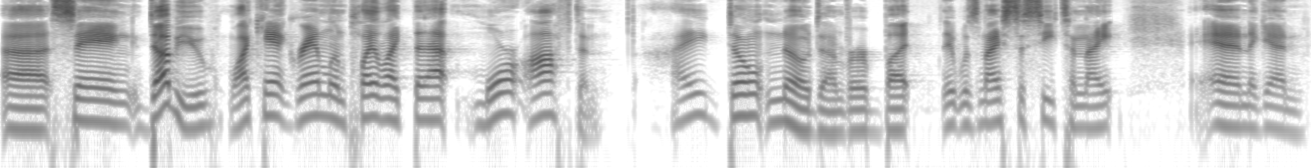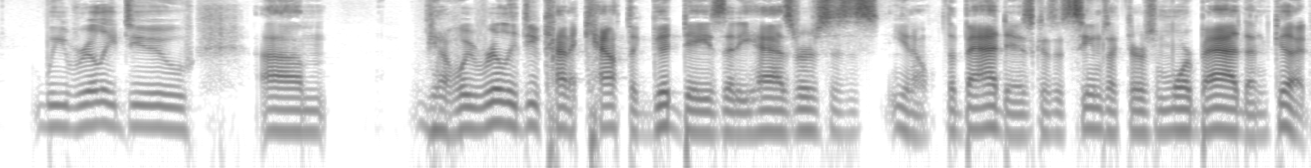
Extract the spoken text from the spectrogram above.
uh, saying, W, why can't Granlund play like that more often? I don't know, Denver, but it was nice to see tonight. And again, we really do. Um, you know, we really do kind of count the good days that he has versus, you know, the bad days because it seems like there's more bad than good.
